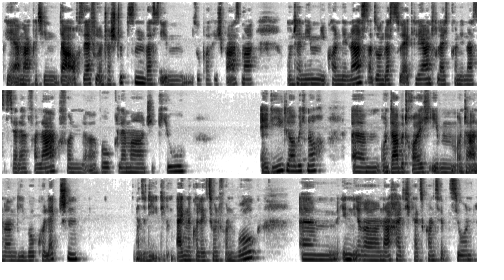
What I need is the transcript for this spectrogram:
PR-Marketing da auch sehr viel unterstützen, was eben super viel Spaß macht. Unternehmen wie Condé Nast, also um das zu erklären, vielleicht Condé Nast ist ja der Verlag von äh, Vogue, Glamour, GQ, AD, glaube ich noch. Ähm, und da betreue ich eben unter anderem die Vogue Collection, also die, die eigene Kollektion von Vogue ähm, in ihrer Nachhaltigkeitskonzeption.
